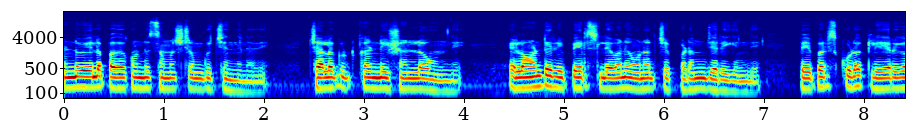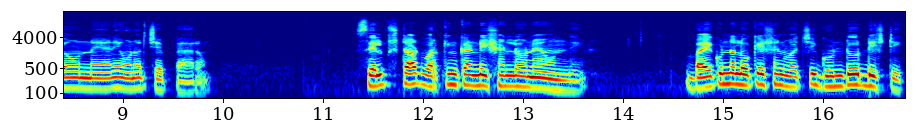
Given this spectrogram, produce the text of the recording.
రెండు వేల పదకొండు సంవత్సరంకు చెందినది. చాలా గుడ్ కండిషన్లో ఉంది. ఎలాంటి రిపేర్స్ లేవని ఓనర్ చెప్పడం జరిగింది. పేపర్స్ కూడా క్లియర్గా ఉన్నాయని ఓనర్ చెప్పారు. సెల్ఫ్ స్టార్ట్ వర్కింగ్ కండిషన్లోనే ఉంది. బైక్ ఉన్న లొకేషన్ వచ్చి గుంటూరు డిస్టిక్.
